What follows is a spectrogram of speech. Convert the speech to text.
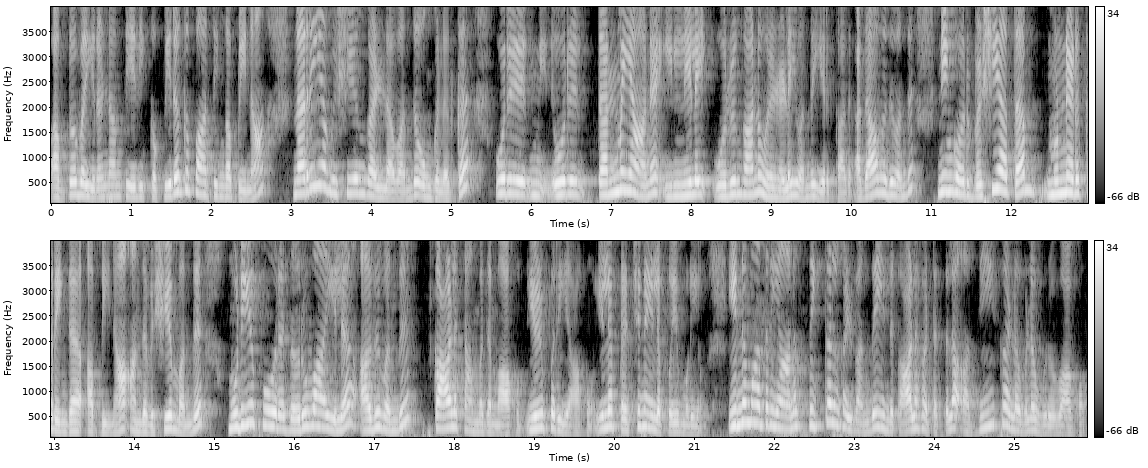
அக்டோபர் இரண்டாம் தேதிக்கு பிறகு பார்த்தீங்க அப்படின்னா நிறைய விஷயங்களில் வந்து உங்களுக்கு ஒரு ஒரு தன்மையான நிலை ஒழுங்கான ஒரு நிலை வந்து இருக்காது. அதாவது வந்து நீங்கள் ஒரு விஷயத்தை முன்னெடுக்கிறீங்க அப்படின்னா அந்த விஷயம் வந்து முடிய போகிற தருவாயில் அது வந்து காலதாமதமாகும் இழுப்பறியாகும் இல்லை பிரச்சனையில் போய் முடியும். இந்த மாதிரியான சிக்கல்கள் வந்து இந்த காலகட்டத்தில் அதிக அளவில் உருவாகும்.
